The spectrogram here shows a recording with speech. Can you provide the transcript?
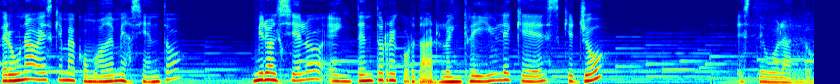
Pero una vez que me acomodo en mi asiento, miro al cielo e intento recordar lo increíble que es que yo esté volando.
